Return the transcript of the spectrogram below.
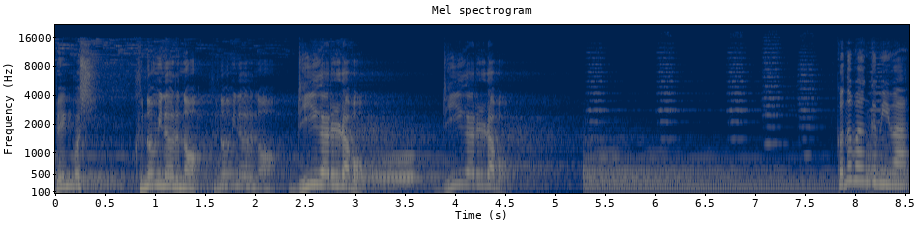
弁護士久野実の久野実のリーガルラボ。リーガルラボ。この番組は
